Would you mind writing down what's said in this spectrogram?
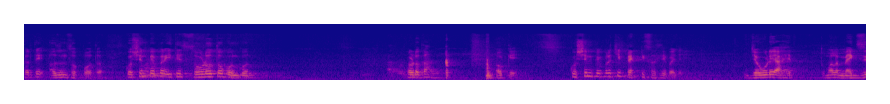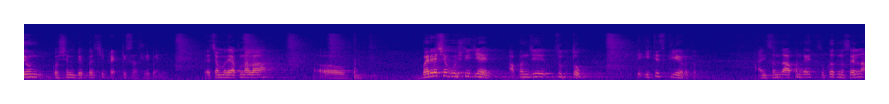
तर ते अजून सोपं होतं. क्वेश्चन पेपर इथे सोडवतो कोण कोण? सोडवता? ओके क्वेश्चन पेपरची प्रॅक्टिस असली पाहिजे. जेवढे आहेत तुम्हाला मॅक्झिमम क्वेश्चन पेपरची प्रॅक्टिस असली पाहिजे. त्याच्यामध्ये आपणाला बऱ्याचशा गोष्टी ज्या आहेत आपण जे चुकतो ते इथेच क्लिअर होतं आणि समजा आपण काही चुकत नसेल ना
